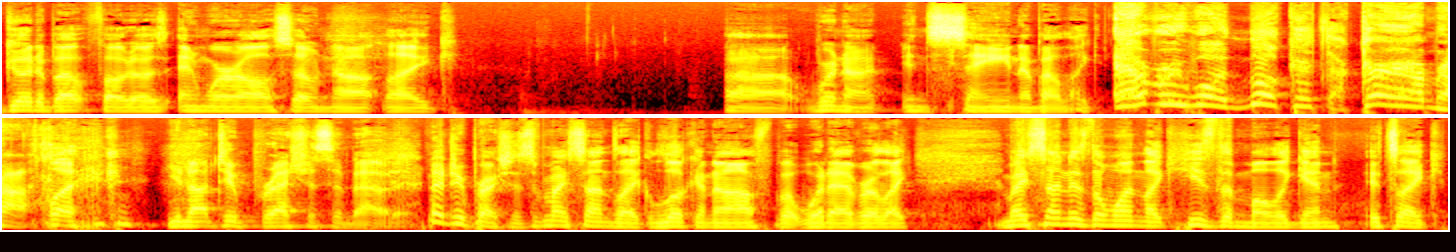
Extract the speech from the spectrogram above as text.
good about photos, and we're also not like uh, we're not insane about like everyone look at the camera. Like You're not too precious about it. not too precious. If my son's like looking off, but whatever. Like my son is the one like he's the mulligan. It's like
